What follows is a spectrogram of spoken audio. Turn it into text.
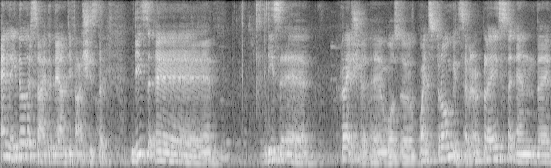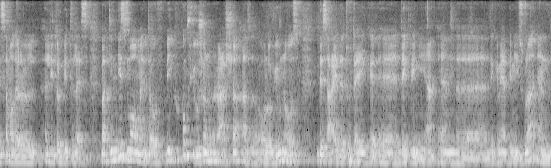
and in the other side the anti-fascist. This, this clash uh, was uh, quite strong in several places and uh, in some other a little bit less. But in this moment of big confusion, Russia, as all of you knows, decided to take the Crimea and the Crimea Peninsula. And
